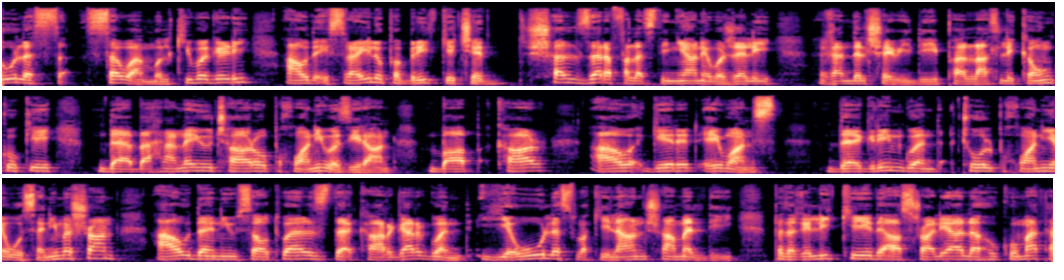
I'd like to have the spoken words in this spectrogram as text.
1200 ملکی وګړي او د اسرایل په برید کې چې شل زره فلسطینیان وژلي غندل شوې دي په لاس لیکونکو کې د بهرنیو چارو پخوانی وزیران باب کار او ګیرټ ایوانز د ګرین ګوند ټول پخوانی او اوسنی مشران او د نیو ساوت ویلز د کارګر ګوند یو لس وکیلان شامل دي په دغه لیک کې د استرالیا له حکومت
